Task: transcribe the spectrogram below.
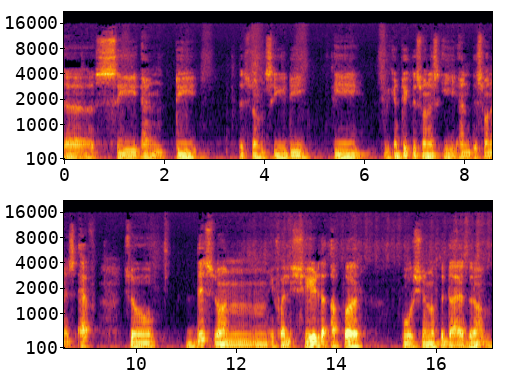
uh, C and D, this one C, D, E, we can take this one as E and this one as F. So this one if I'll shade the upper portion of the diagram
